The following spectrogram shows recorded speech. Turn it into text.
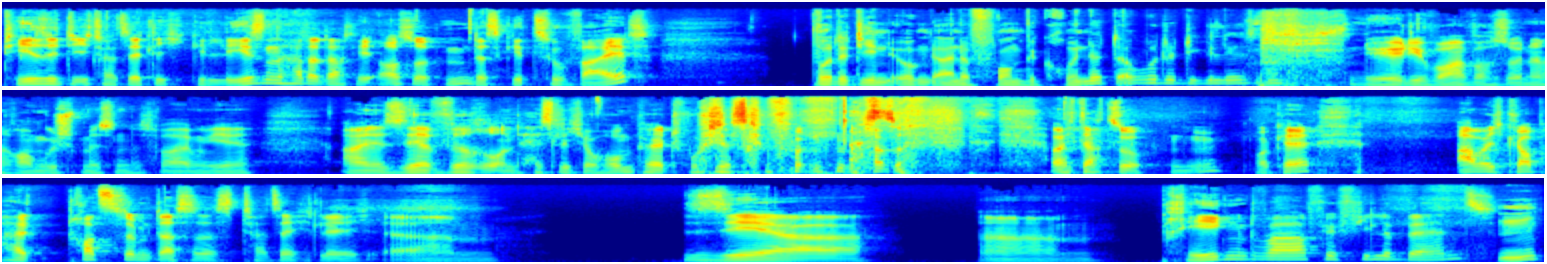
These, die ich tatsächlich gelesen hatte, dachte ich auch so, hm, das geht zu weit. Wurde die in irgendeiner Form begründet, da wurde die gelesen? Nee, die war einfach so in den Raum geschmissen. Das war irgendwie eine sehr wirre und hässliche Homepage, wo ich das gefunden Ach so. habe. Aber ich dachte so, hm, okay. Aber ich glaube halt trotzdem, dass es tatsächlich ähm, sehr ähm, prägend war für viele Bands. Hm?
